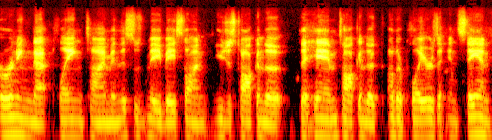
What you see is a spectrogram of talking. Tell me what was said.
earning that playing time, and this was maybe based on you just talking to, to him, talking to other players and Stan,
